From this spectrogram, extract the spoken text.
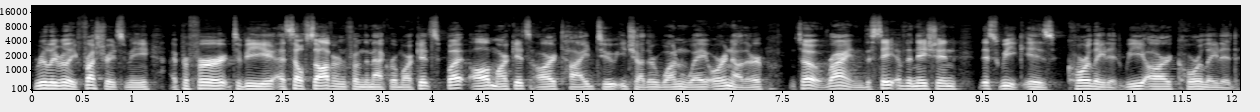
really, really frustrates me. I prefer to be a self sovereign from the macro markets, but all markets are tied to each other one way or another. So, Ryan, the state of the nation this week is correlated. We are correlated.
